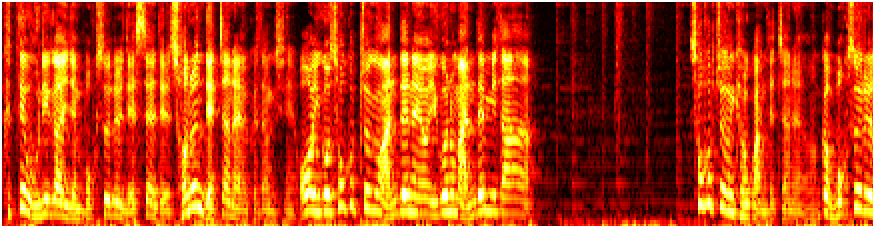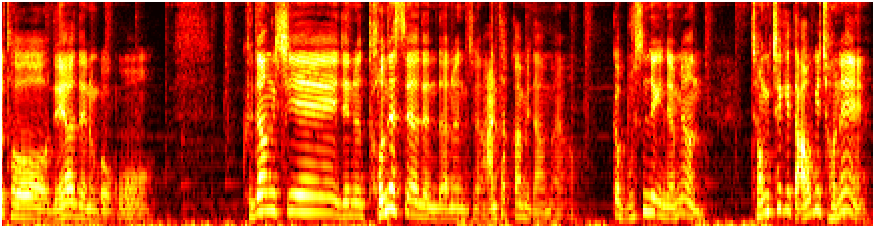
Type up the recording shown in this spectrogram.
그때 우리가 이제 목소리를 냈어야 돼요. 저는 냈잖아요 그 당시에. 어 이거 소급 적용 안 되네요. 이거는 안 됩니다. 소급 적용 결국 안 됐잖아요. 그러니까 목소리를 더 내야 되는 거고 그 당시에 이제는 더 냈어야 된다는 안타까움이 남아요. 그러니까 무슨 얘기냐면 정책이 나오기 전에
